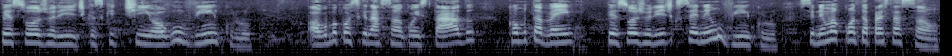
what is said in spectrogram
pessoas jurídicas que tinham algum vínculo, alguma consignação com o Estado, como também pessoas jurídicas sem nenhum vínculo, sem nenhuma contraprestação,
